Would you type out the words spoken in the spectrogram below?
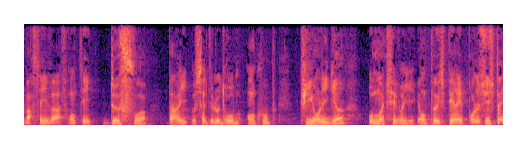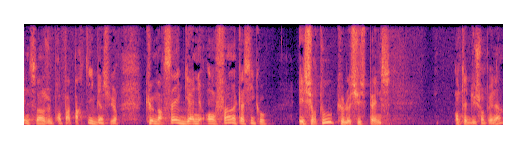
Marseille va affronter deux fois Paris au Stade Vélodrome en Coupe, puis en Ligue 1 au mois de février. Et on peut espérer, pour le suspense, hein, je ne prends pas parti bien sûr, que Marseille gagne enfin un Classico. Et surtout que le suspense en tête du championnat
